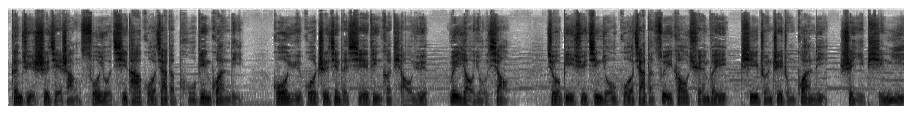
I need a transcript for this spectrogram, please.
根据世界上所有其他国家的普遍惯例，国与国之间的协定和条约为要有效，就必须经由国家的最高权威批准。这种惯例是以平易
